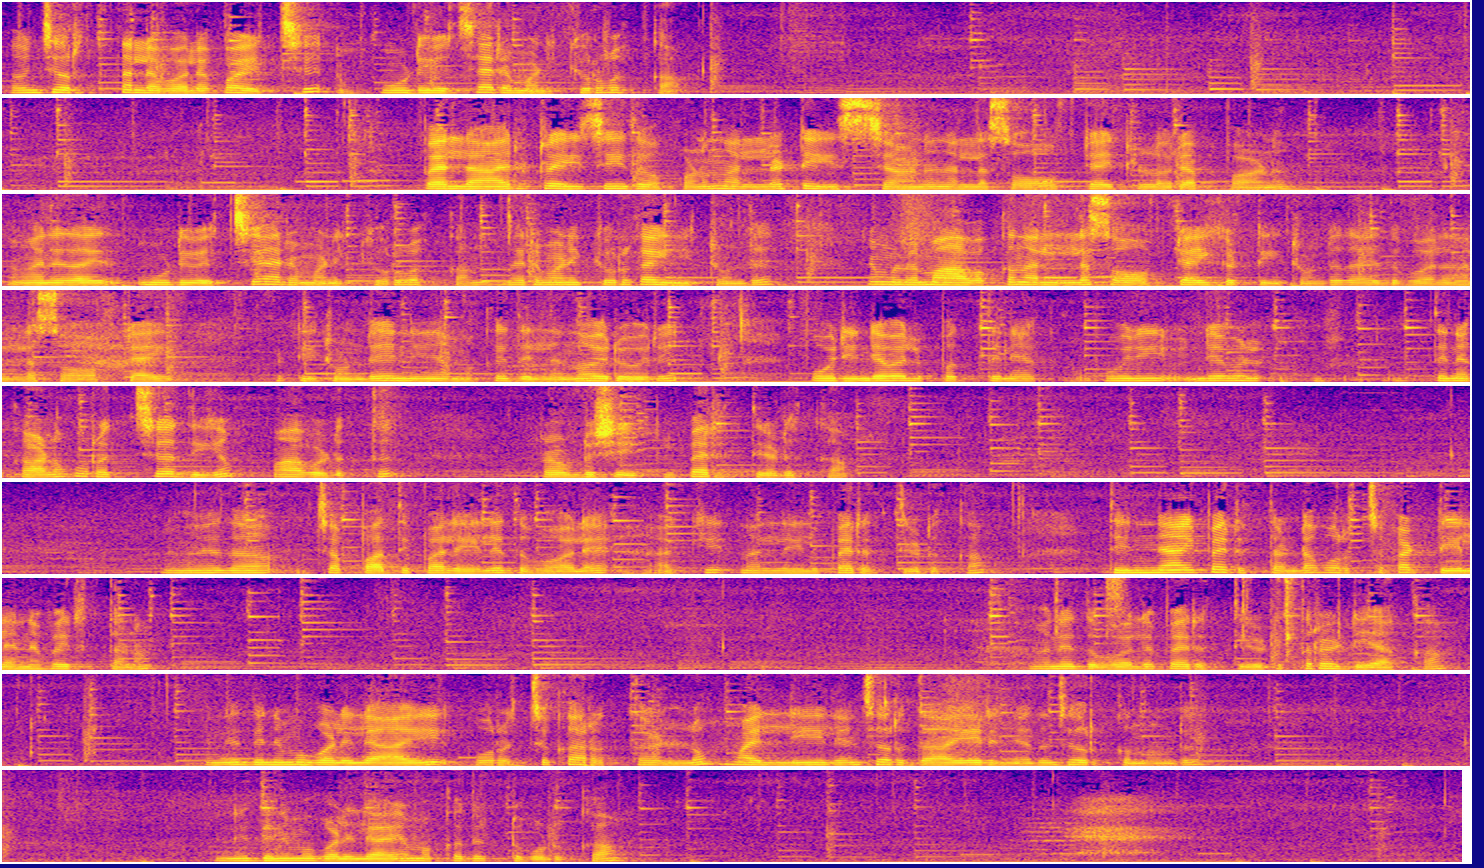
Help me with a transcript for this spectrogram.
അതും ചേർത്ത് നല്ലപോലെ കുഴച്ച് മൂടി വെച്ച് അരമണിക്കൂർ വെക്കാം. അപ്പോൾ എല്ലാവരും ട്രൈ ചെയ്ത് നോക്കണം. നല്ല ടേസ്റ്റാണ് നല്ല സോഫ്റ്റ് ആയിട്ടുള്ള ഒരു അപ്പാണ്. അങ്ങനെ മൂടി വെച്ച് അരമണിക്കൂർ വെക്കാം. അരമണിക്കൂർ കഴിഞ്ഞിട്ടുണ്ട്. നമ്മൾ മാവൊക്കെ നല്ല സോഫ്റ്റായി കിട്ടിയിട്ടുണ്ട്. ഇതുപോലെ നല്ല സോഫ്റ്റായി കിട്ടിയിട്ടുണ്ട്. ഇനി നമുക്ക് ഇതിൽ നിന്ന് ഓരോരു പൂരിന്റെ വലുപ്പത്തിനെ പൂരിന്റെ വലുപ്പത്തിനേക്കാളും കുറച്ചധികം മാവെടുത്ത് റൗണ്ട് ഷേപ്പിൽ പരത്തിയെടുക്കാം. ഇതാ ചപ്പാത്തി പലയിൽ ഇതുപോലെ ആക്കി നല്ലതിൽ പരത്തിയെടുക്കാം. തിന്നായി പരുത്തണ്ട കുറച്ച് കട്ടിയിൽ തന്നെ പരുത്തണം. അങ്ങനെ ഇതുപോലെ പരത്തിയെടുത്ത് റെഡിയാക്കാം. ഇനി ഇതിന് മുകളിലായി കുറച്ച് കറുത്ത എള്ളും മല്ലിയിലും ചെറുതായി അരിഞ്ഞതും ചേർക്കുന്നുണ്ട്. ഇനി ഇതിന് മുകളിലായി നമുക്കത് ഇട്ട് കൊടുക്കാം.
